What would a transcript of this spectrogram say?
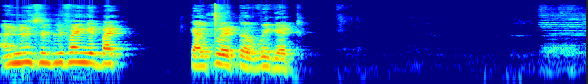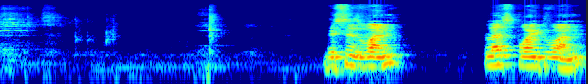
and then simplifying it by calculator we get. This is 1 plus 0.1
